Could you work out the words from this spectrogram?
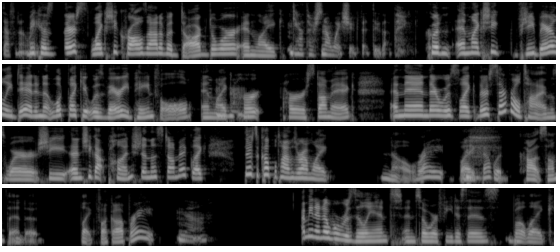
Definitely. Because there's like she crawls out of a dog door and like yeah, there's no way she'd fit through that thing. couldn't and like she she barely did and it looked like it was very painful and like Mhm. hurt her stomach. And then there was like there's several times where she and she got punched in the stomach. Like there's a couple times where I'm like, no, right? Like that would cause something to like fuck up, right? Yeah. I mean, I know we're resilient and so we're fetuses, but like,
